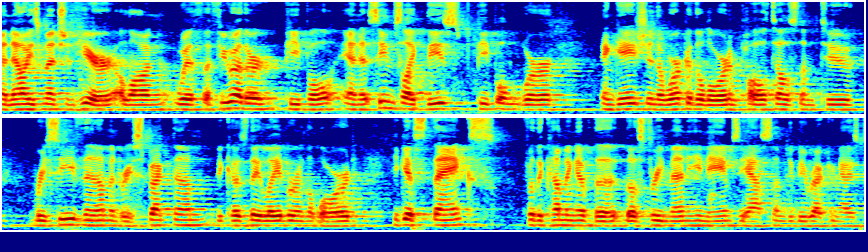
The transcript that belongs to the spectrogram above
And now he's mentioned here, along with a few other people, and it seems like these people were engaged in the work of the Lord, and Paul tells them to receive them and respect them because they labor in the Lord. He gives thanks for the coming of the, those three men he names. He asks them to be recognized.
